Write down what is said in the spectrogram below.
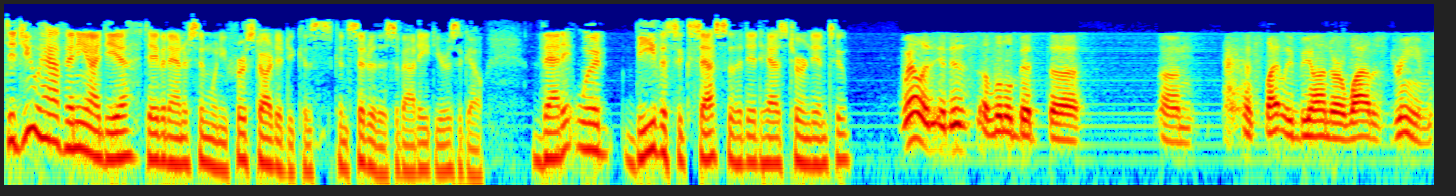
Did you have any idea, David Anderson, when you first started to cons- consider this about eight years ago, that it would be the success that it has turned into? Well, it, it is a little bit uh, um, slightly beyond our wildest dreams.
